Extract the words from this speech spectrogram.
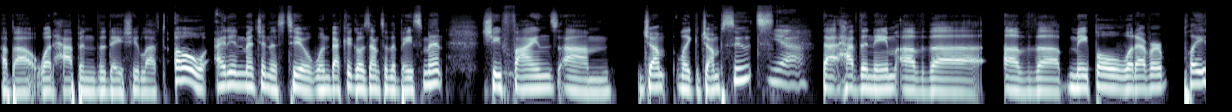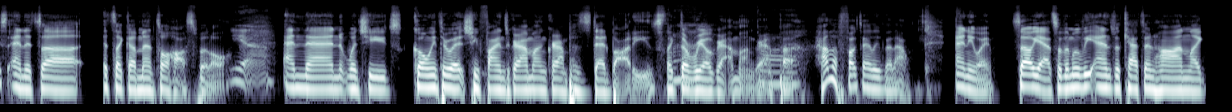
about what happened the day she left. Oh, I didn't mention this too. When Becca goes down to the basement, she finds um jump like jumpsuits Yeah. that have the name of the of the Maple whatever place and it's a it's like a mental hospital. Yeah. And then when she's going through it, she finds grandma and grandpa's dead bodies, like the real grandma and grandpa. God. How the fuck did I leave that out? Anyway, so yeah, so the movie ends with Kathryn Hahn like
